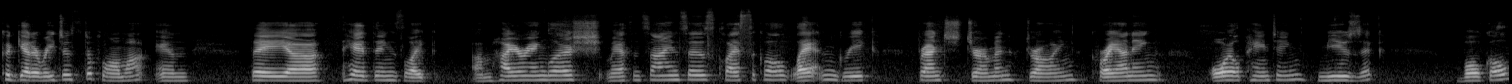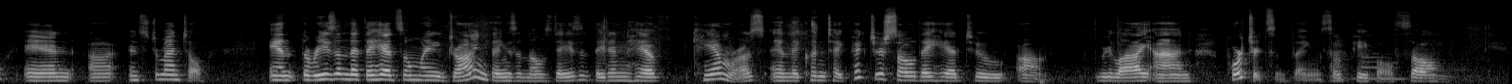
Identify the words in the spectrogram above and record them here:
could get a regent's diploma and they uh, had things like um, higher english math and sciences classical latin greek french german drawing crayoning oil painting music vocal and uh, instrumental and the reason that they had so many drawing things in those days is they didn't have cameras and they couldn't take pictures so they had to um, rely on portraits and things of people. So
